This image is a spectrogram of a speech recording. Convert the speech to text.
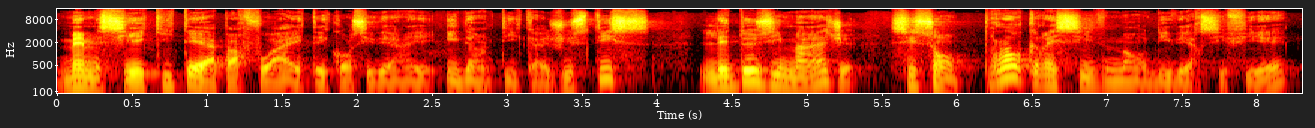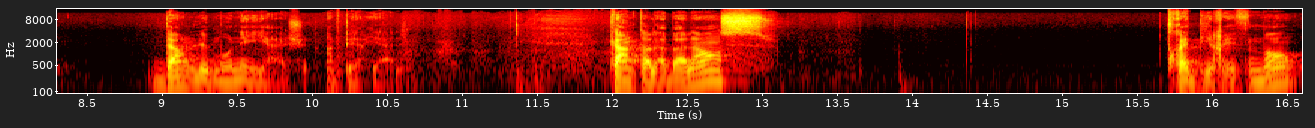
Même si équité a parfois été considérée identique à justice, les deux images se sont progressivement diversifiées dans le monnayage impérial. Quant à la balance, très brièvement,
